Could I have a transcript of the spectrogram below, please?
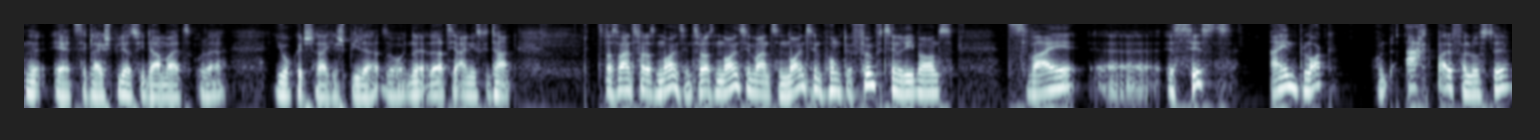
ne, er jetzt der gleiche Spieler ist wie damals oder Jokic der gleiche Spieler. So, ne, da hat sich ja einiges getan. was waren 2019? 2019 waren es 19 Punkte, 15 Rebounds, 2 äh, Assists, ein Block und 8 Ballverluste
